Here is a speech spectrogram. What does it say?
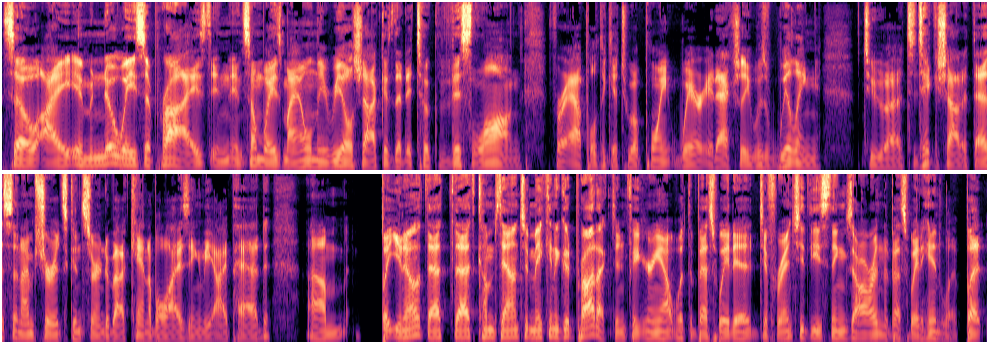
So I am in no way surprised. In in some ways, my only real shock is that it took this long for Apple to get to a point where it actually was willing to uh, to take a shot at this. And I'm sure it's concerned about cannibalizing the iPad. Um, but you know that that comes down to making a good product and figuring out what the best way to differentiate these things are and the best way to handle it. But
